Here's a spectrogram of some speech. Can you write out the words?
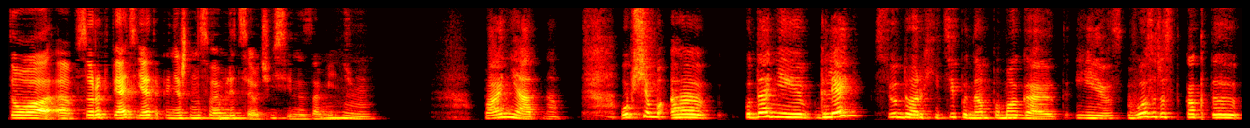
то э, в 45 я это, конечно, на своем лице очень сильно замечу. Угу. Понятно. В общем, э, куда ни глянь, всюду архетипы нам помогают. И возраст как-то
